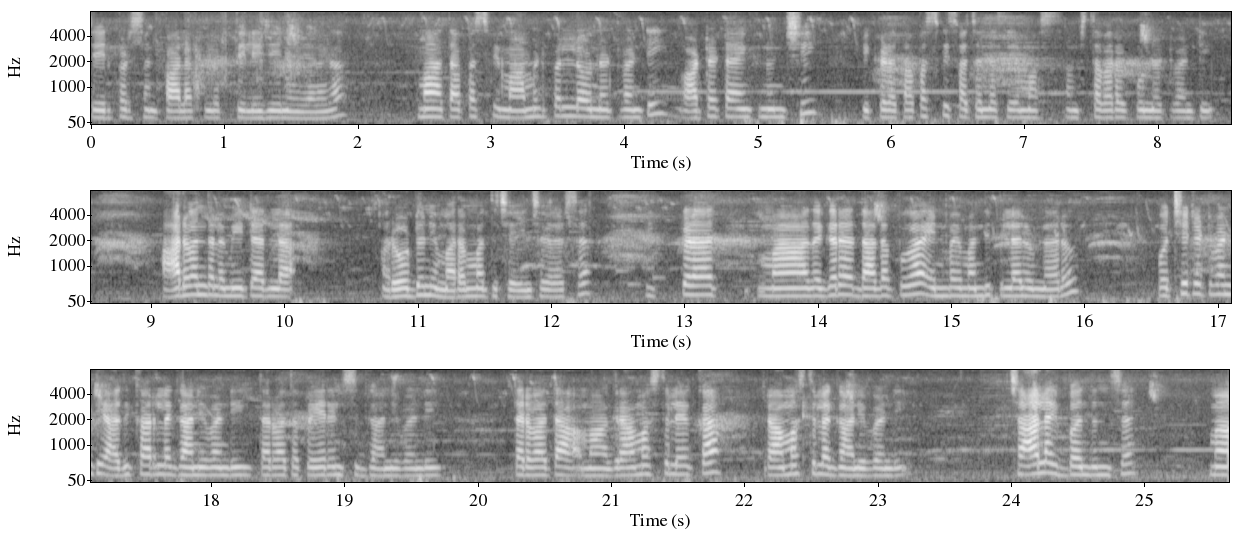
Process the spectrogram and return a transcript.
చైర్పర్సన్ పాలకులకు తెలియజేయనగా మా తపస్వి మామిడిపల్లిలో ఉన్నటువంటి వాటర్ ట్యాంక్ నుంచి ఇక్కడ తపస్వి స్వచ్ఛంద సేవ సంస్థ వరకు ఉన్నటువంటి ఆరు వందల మీటర్ల రోడ్డుని మరమ్మతు చేయించగలరు సార్. ఇక్కడ మా దగ్గర దాదాపుగా ఎనభై మంది పిల్లలు ఉన్నారు వచ్చేటటువంటి అధికారులకు కానివ్వండి తర్వాత పేరెంట్స్కి కానివ్వండి తర్వాత మా గ్రామస్తుల యొక్క గ్రామస్తులకు కానివ్వండి చాలా ఇబ్బంది ఉంది సార్. మా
